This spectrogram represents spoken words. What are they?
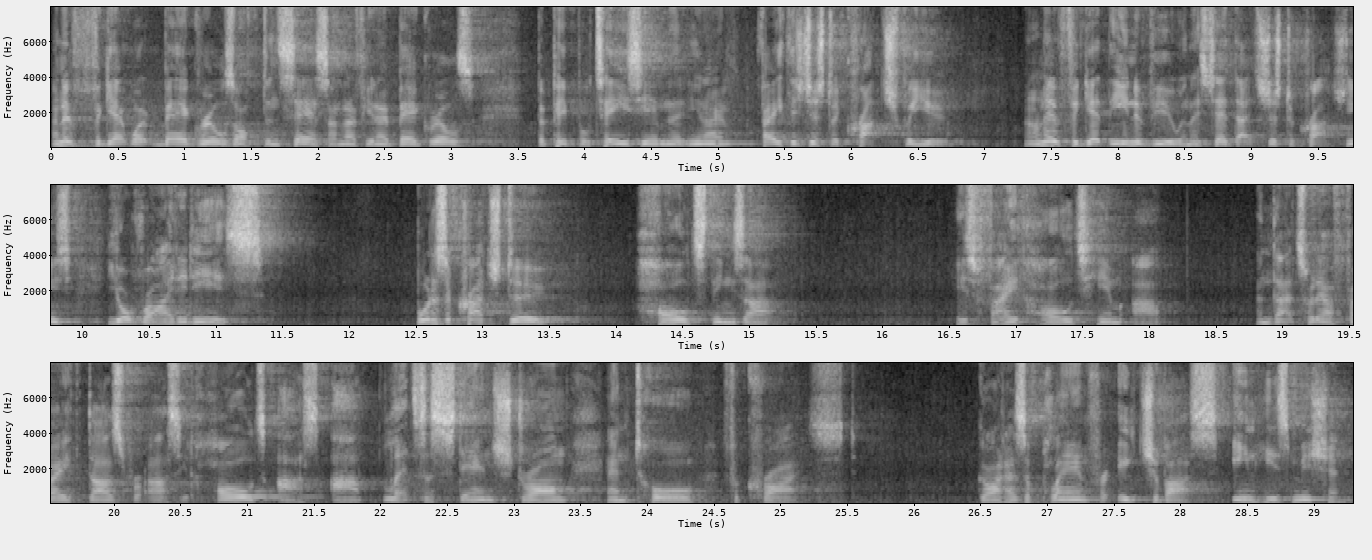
I never forget what Bear Grylls often says. I don't know if you know Bear Grylls, but people tease him that, you know, faith is just a crutch for you. And I'll never forget the interview when they said that. It's just a crutch. And he's, You're right, it is. What does a crutch do? Holds things up. His faith holds him up. And that's what our faith does for us. It holds us up, lets us stand strong and tall for Christ. God has a plan for each of us in His mission,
